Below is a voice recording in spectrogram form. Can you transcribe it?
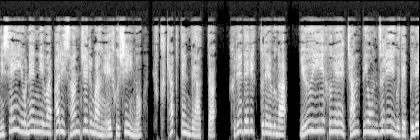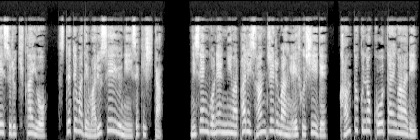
2004年にはパリ・サンジェルマン FC の副キャプテンであったフレデリック・レブが UEFA チャンピオンズリーグでプレーする機会を捨ててまでマルセイユに移籍した。2005年にはパリ・サンジェルマン FC で監督の交代があり、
